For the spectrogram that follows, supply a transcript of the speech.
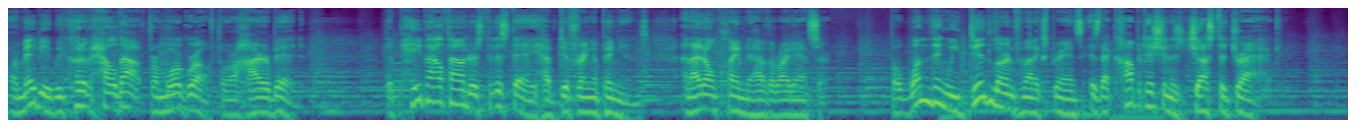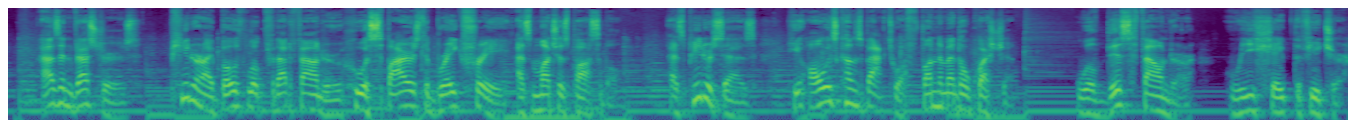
or maybe we could have held out for more growth or a higher bid. The PayPal founders to this day have differing opinions, and I don't claim to have the right answer. But one thing we did learn from that experience is that competition is just a drag. As investors, Peter and I both look for that founder who aspires to break free as much as possible. As Peter says, he always comes back to a fundamental question Will this founder reshape the future?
